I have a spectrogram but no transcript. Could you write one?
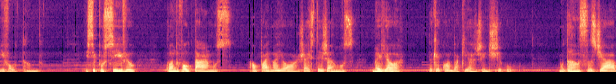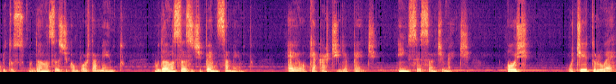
e voltando. E, se possível, quando voltarmos ao Pai Maior, já estejamos melhor do que quando aqui a gente chegou. Mudanças de hábitos, mudanças de comportamento, mudanças de pensamento é o que a cartilha pede incessantemente. Hoje, o título é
